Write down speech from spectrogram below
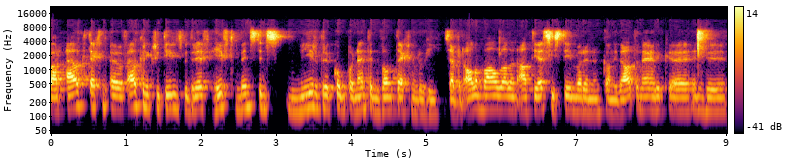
Maar elk, eh, of elk recruteringsbedrijf heeft minstens meerdere componenten van technologie. Ze hebben allemaal wel een ATS-systeem waarin hun kandidaten eigenlijk uh, inge,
